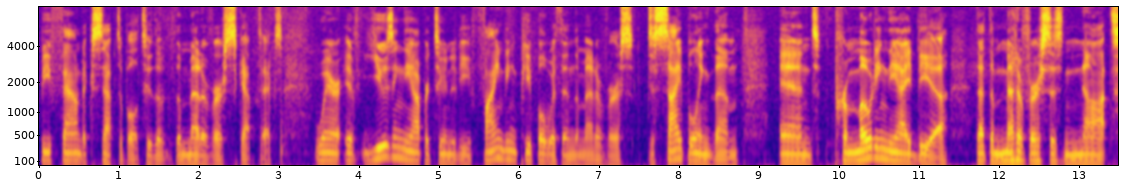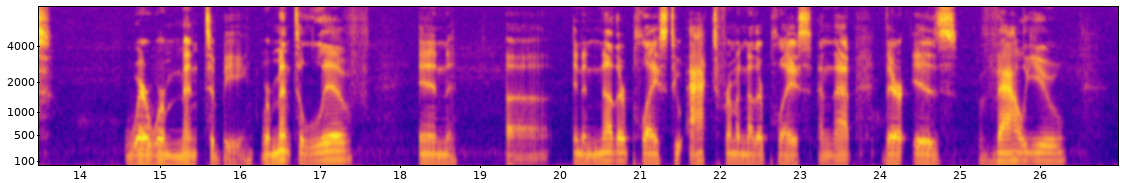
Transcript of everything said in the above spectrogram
be found acceptable to the, the metaverse skeptics where if using the opportunity finding people within the metaverse discipling them and promoting the idea that the metaverse is not where we're meant to be. We're meant to live in uh, in another place to act from another place and that there is value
